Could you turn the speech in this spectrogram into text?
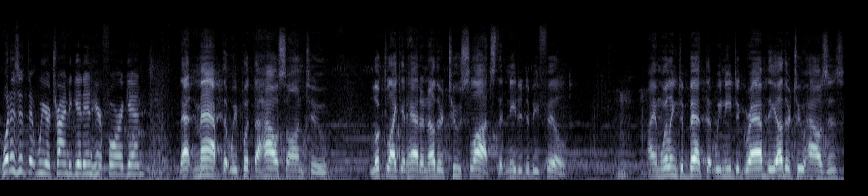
what is it that we are trying to get in here for again? That map that we put the house onto looked like it had another two slots that needed to be filled. I am willing to bet that we need to grab the other two houses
